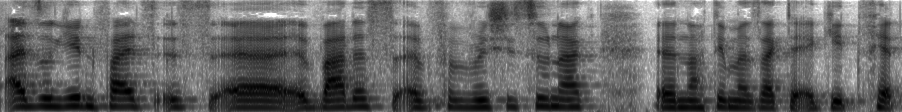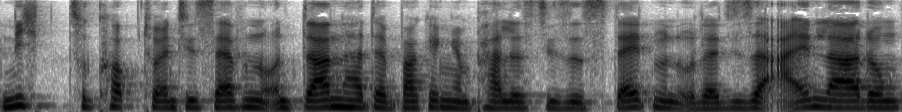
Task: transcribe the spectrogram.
also jedenfalls ist, äh, war das äh, für Rishi Sunak, äh, nachdem er sagte, er geht, fährt nicht zu COP27 und dann hat der Buckingham Palace dieses Statement oder diese Einladung,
